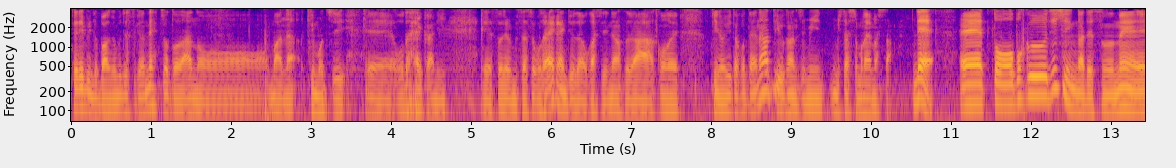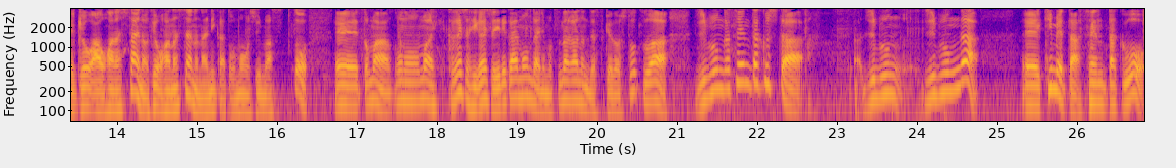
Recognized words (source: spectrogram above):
テレビの番組ですけどね、ちょっとあのー、まあな、気持ち、えー、穏やかに、えー、それを見させて、穏やかにって言うたらおかしいな、それは、この、昨日言ったことやなっていう感じで見、見させてもらいました。で、えー、っと、僕自身がですね、今日、あ、お話したいのは、今日お話したいのは何かと申しますと、えっと、まあ、この、まあ、加害者、被害者入れ替え問題にもつながるんですけど、一つは、自分が選択した、自分、自分が、えー、決めた選択を、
